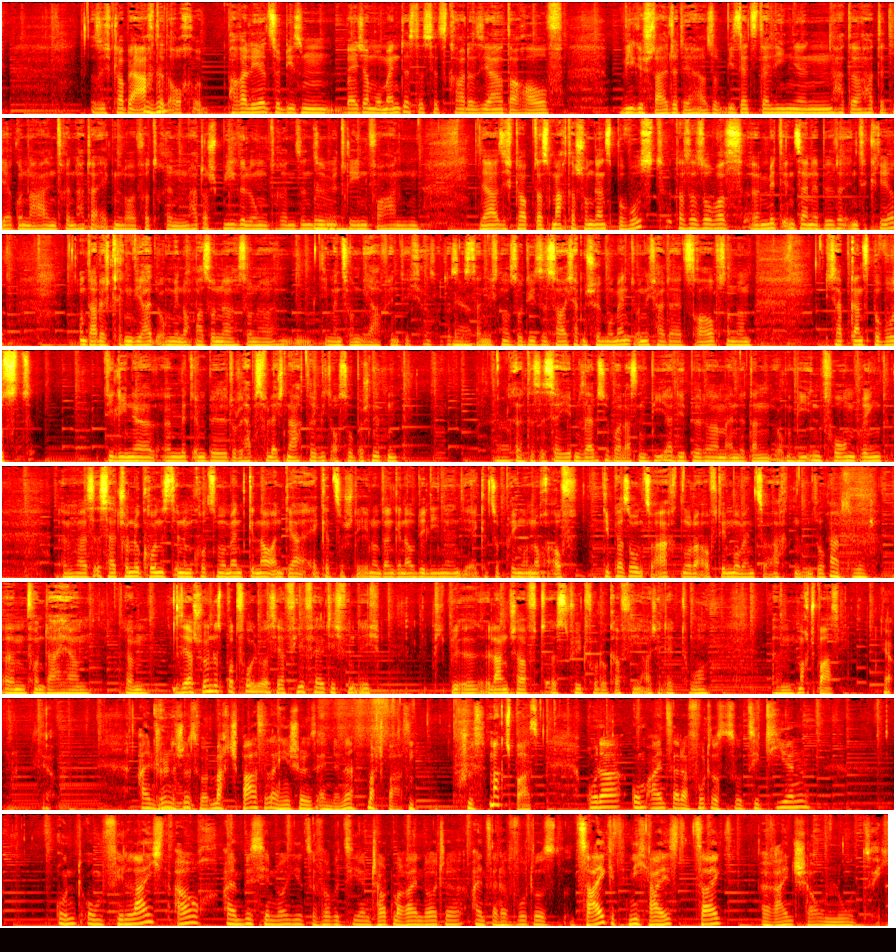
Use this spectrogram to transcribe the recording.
Also ich glaube, er achtet mhm. auch parallel zu diesem, welcher Moment ist das jetzt gerade sehr darauf, wie gestaltet er? Also wie setzt er Linien? Hat er, hat er Diagonalen drin? Hat er Eckenläufer drin? Hat er Spiegelungen drin? Sind mhm. Symmetrien mhm. vorhanden? Ja, also ich glaube, das macht er schon ganz bewusst, dass er sowas äh, mit in seine Bilder integriert. Und dadurch kriegen die halt irgendwie nochmal so eine, so eine Dimension mehr, finde ich. Also das ja. ist dann nicht nur so dieses, ah, ich habe einen schönen Moment und ich halte da jetzt drauf, sondern ich habe ganz bewusst die Linie äh, mit im Bild oder habe es vielleicht nachträglich auch so beschnitten. Ja. Äh, das ist ja jedem selbst überlassen, wie er die Bilder am Ende dann irgendwie in Form bringt. Ähm, es ist halt schon eine Kunst, in einem kurzen Moment genau an der Ecke zu stehen und dann genau die Linie in die Ecke zu bringen und noch auf die Person zu achten oder auf den Moment zu achten und so. Absolut. Ähm, von daher ähm, sehr schönes Portfolio, sehr vielfältig, finde ich. People, Landschaft, äh, Streetfotografie, Architektur. Ähm, macht Spaß. Ja, ja. Ein schönes genau. Schlusswort. Macht Spaß ist eigentlich ein schönes Ende, ne? Macht Spaß. Tschüss. Macht Spaß. Oder um eins seiner Fotos zu zitieren, und um vielleicht auch ein bisschen Neugier zu fabrizieren, schaut mal rein, Leute. Eins seiner Fotos zeigt, nicht heißt, zeigt, reinschauen lohnt sich.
